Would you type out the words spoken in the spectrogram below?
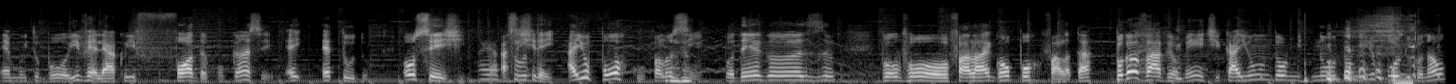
é muito boa, e velhaco, e foda com câncer, é, é tudo. Ou seja, É assistirei. Aí o porco falou assim: Poderoso. Vou, vou falar igual o porco fala, tá? Provavelmente caiu um domi- no domínio público, não?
